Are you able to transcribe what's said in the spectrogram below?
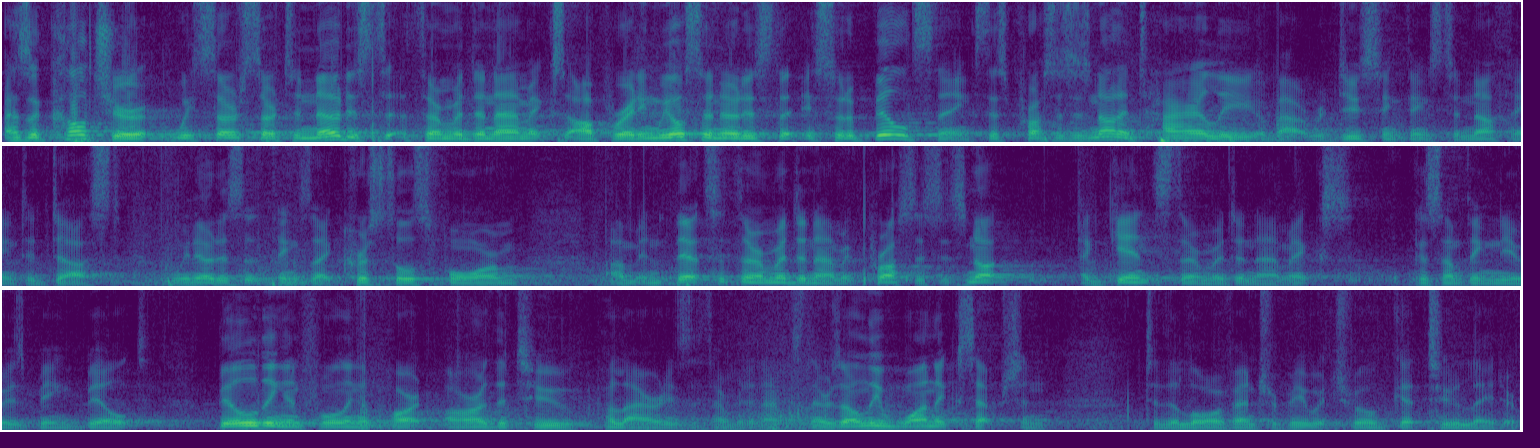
as a culture, we start, start to notice thermodynamics operating. We also notice that it sort of builds things. This process is not entirely about reducing things to nothing, to dust. We notice that things like crystals form, um, and that's a thermodynamic process. It's not against thermodynamics because something new is being built. Building and falling apart are the two polarities of thermodynamics. There's only one exception to the law of entropy, which we'll get to later.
